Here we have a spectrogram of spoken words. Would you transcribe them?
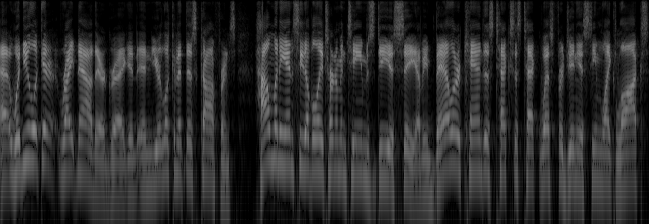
uh, when you look at it right now, there, Greg, and, and, you're looking at this conference, how many NCAA tournament teams do you see? I mean, Baylor, Kansas, Texas Tech, West Virginia seem like locks.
